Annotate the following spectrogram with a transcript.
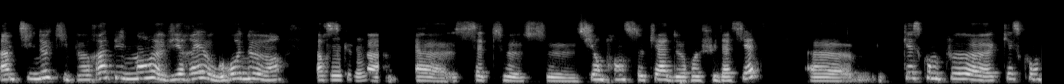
un petit nœud qui peut rapidement euh, virer au gros nœud. Hein, parce que mmh euh, euh, cette, ce, si on prend ce cas de refus d'assiette, euh, qu'est-ce qu'on peut, euh, qu'est-ce qu'on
